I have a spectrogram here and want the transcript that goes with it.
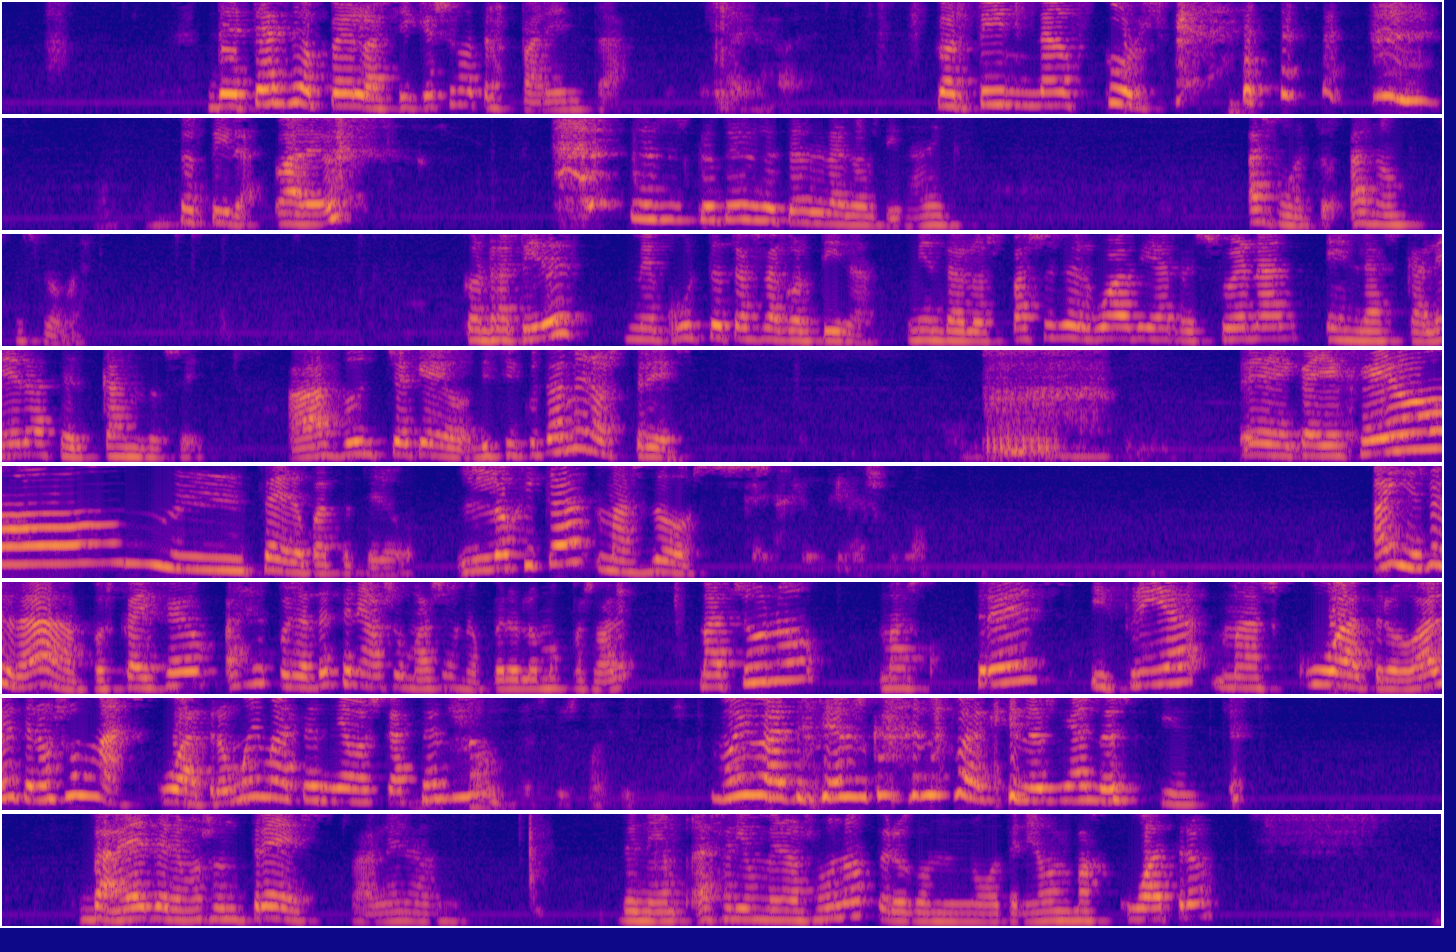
De terciopelo, así que eso no transparenta. Vale. Cortina, of course. Cortina, vale. Nos escondemos detrás de la cortina, venga. Has muerto. Ah, no, es broma. Con rapidez me oculto tras la cortina, mientras los pasos del guardia resuenan en la escalera acercándose. Haz un chequeo. Dificultad menos 3. Eh, callejeo. mm, Cero patatero. Lógica más 2. Callejeo tienes uno. Ay, es verdad. Pues callejeo. Pues antes teníamos un más 1, pero lo hemos pasado, ¿vale? Más 1, más 3 y fría más 4, ¿vale? Tenemos un más 4. Muy mal tendríamos que hacerlo. Es. Muy mal tendríamos que hacerlo para que nos vean los pies. Vale, tenemos un 3. Vale, no. Teníamos, ha salido un menos 1, pero como teníamos más 4,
